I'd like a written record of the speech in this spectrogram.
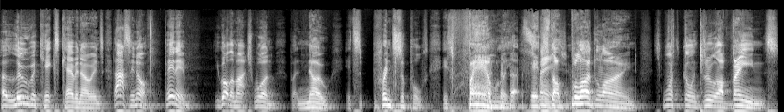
Helluva kicks Kevin Owens. That's enough. Pin him. You got the match won. But no, it's principles. It's family. it's the bloodline. It's what's going through our veins.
